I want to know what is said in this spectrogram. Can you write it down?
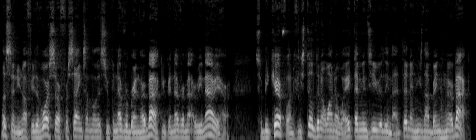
Listen, you know, if you divorce her for saying something like this, you can never bring her back. You can never remarry her. So be careful. And if he still didn't want to wait, that means he really meant it, and he's not bringing her back.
